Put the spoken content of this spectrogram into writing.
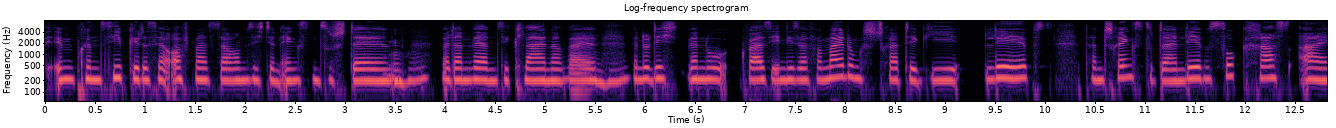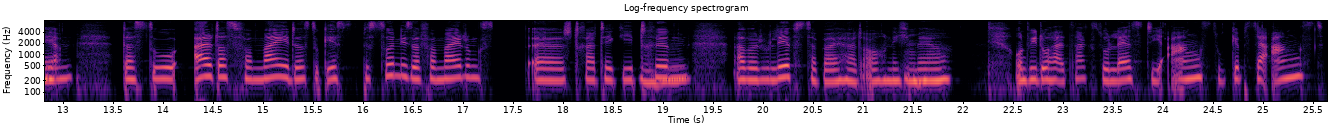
im Prinzip geht es ja oftmals darum, sich den Ängsten zu stellen, mhm. weil dann werden sie kleiner, weil mhm. wenn du dich, wenn du quasi in dieser Vermeidungsstrategie lebst, dann schränkst du dein Leben so krass ein, ja. dass du all das vermeidest. Du gehst, bist so in dieser Vermeidungsstrategie drin, mhm. aber du lebst dabei halt auch nicht mhm. mehr. Und wie du halt sagst, du lässt die Angst, du gibst der Angst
